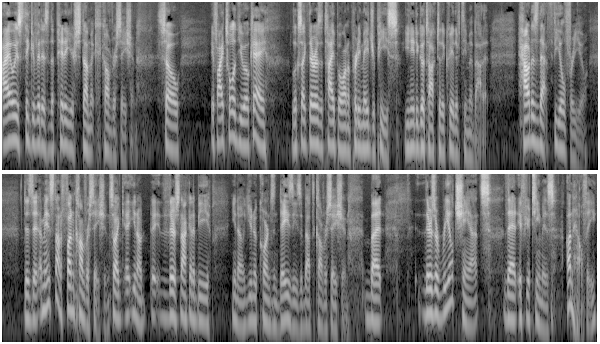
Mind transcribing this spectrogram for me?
I, I always think of it as the pit of your stomach conversation. So if i told you okay looks like there is a typo on a pretty major piece. You need to go talk to the creative team about it. How does that feel for you? Does it i mean it's not a fun conversation. So i you know there's not going to be you know unicorns and daisies about the conversation. But there's a real chance that if your team is unhealthy,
